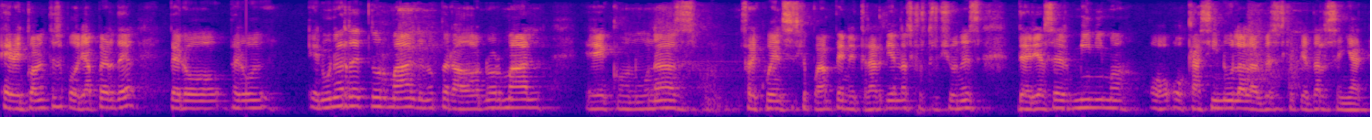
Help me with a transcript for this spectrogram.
eventualmente se podría perder, pero, pero en una red normal, de un operador normal, eh, con unas frecuencias que puedan penetrar bien las construcciones, debería ser mínima o, casi nula las veces que pierda la señal.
